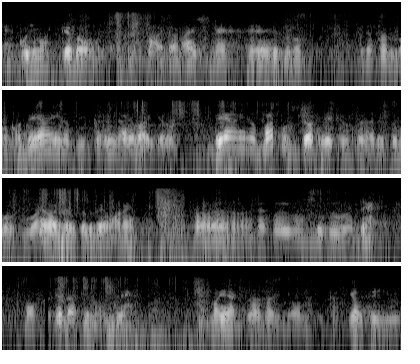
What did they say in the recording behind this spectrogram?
結構いますけど、まあじゃないしね、えー、その皆さんの、まあ、出会いのきっかけになればいいけど、出会いの場としては提供してないですよ、僕我々の言うとこではね。うんでそういう部分で、もう酒だけ飲んで、まあ、安上がりに女引っ掛けようという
